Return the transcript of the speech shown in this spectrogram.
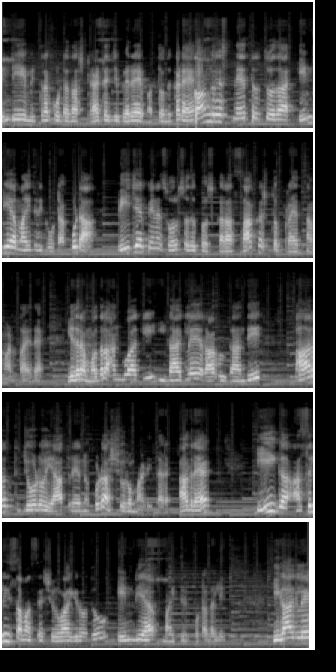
ಎನ್ ಡಿ ಮಿತ್ರಕೂಟದ ಸ್ಟ್ರಾಟಜಿ ಬೇರೆ, ಮತ್ತೊಂದು ಕಡೆ ಕಾಂಗ್ರೆಸ್ ನೇತೃತ್ವದ ಇಂಡಿಯಾ ಮೈತ್ರಿಕೂಟ ಕೂಡ ಬಿಜೆಪಿನ ಸೋಲಿಸೋದಕ್ಕೋಸ್ಕರ ಸಾಕಷ್ಟು ಪ್ರಯತ್ನ ಮಾಡ್ತಾ ಇದೆ. ಇದರ ಮೊದಲ ಅಂಗವಾಗಿ ಈಗಾಗಲೇ ರಾಹುಲ್ ಗಾಂಧಿ ಭಾರತ್ ಜೋಡೋ ಯಾತ್ರೆಯನ್ನು ಕೂಡ ಶುರು ಮಾಡಿದ್ದಾರೆ. ಆದ್ರೆ ಈಗ ಅಸಲಿ ಸಮಸ್ಯೆ ಶುರುವಾಗಿರೋದು ಇಂಡಿಯಾ ಮೈತ್ರಿಕೂಟದಲ್ಲಿ ಈಗಾಗಲೇ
